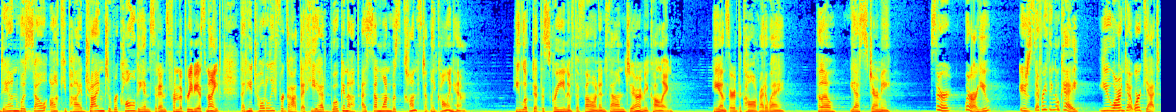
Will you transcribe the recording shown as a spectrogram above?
Dan was so occupied trying to recall the incidents from the previous night that he totally forgot that he had woken up as someone was constantly calling him. He looked at the screen of the phone and found Jeremy calling. He answered the call right away. Hello? Yes, Jeremy. Sir, where are you? Is everything okay? You aren't at work yet.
